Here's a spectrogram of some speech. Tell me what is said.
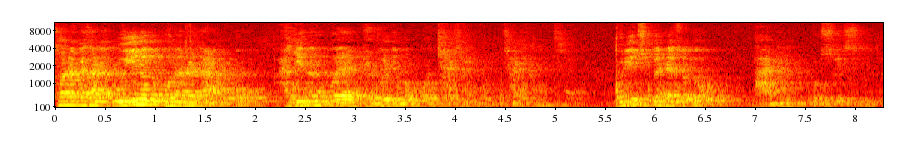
선하게 사는 의인은 고난을 당하고 악인은 왜 배불리 먹고 잘 살고 잘 사는지 우리 주변에서도 많이 볼 수 있습니다.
